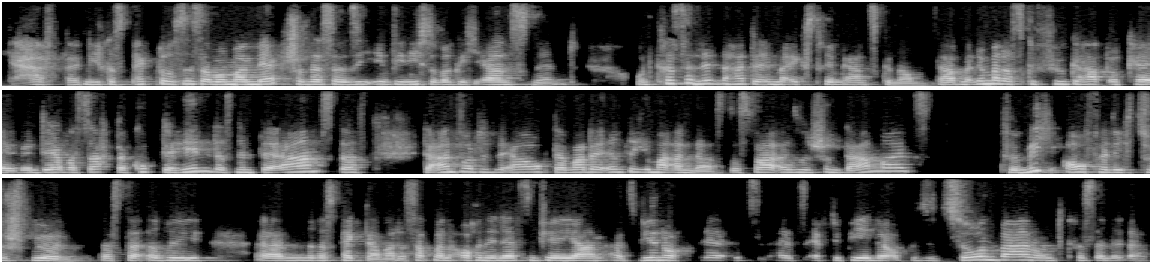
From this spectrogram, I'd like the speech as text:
ja, vielleicht nicht respektlos ist, aber man merkt schon, dass er sie irgendwie nicht so wirklich ernst nimmt. Und Christian Lindner hat er immer extrem ernst genommen. Da hat man immer das Gefühl gehabt, okay, wenn der was sagt, da guckt er hin, das nimmt er ernst, das, da antwortet er auch, da war der irgendwie immer anders. Das war also schon damals für mich auffällig zu spüren, dass da irgendwie ähm, Respekt da war. Das hat man auch in den letzten vier Jahren, als wir noch äh, als, als FDP in der Opposition waren und Christian der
